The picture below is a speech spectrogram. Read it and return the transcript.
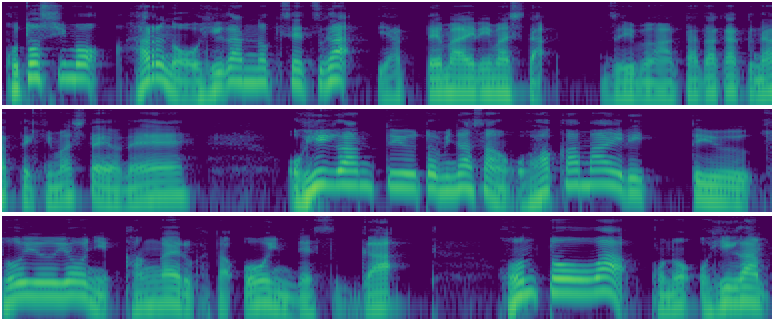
今年も春のお彼岸の季節がやってまいりました。ずいぶん暖かくなってきましたよね。お彼岸というと皆さんお墓参りっていうそういうように考える方多いんですが本当はこのお彼岸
